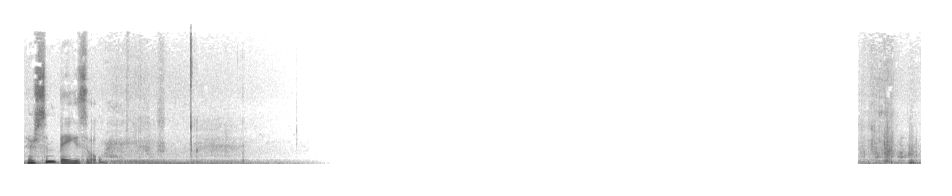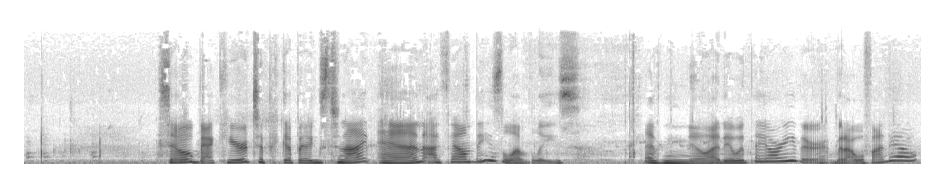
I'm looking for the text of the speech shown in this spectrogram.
There's some basil. So back here to pick up eggs tonight and I found these lovelies. I have no idea what they are either, but I will find out.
